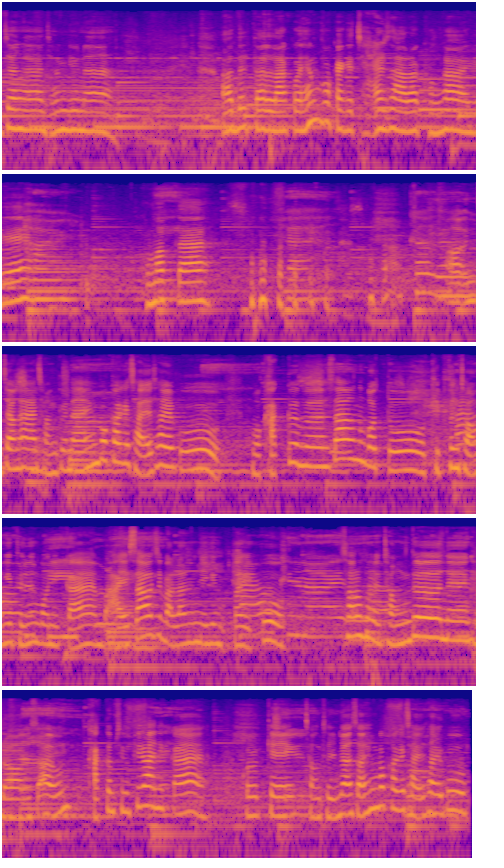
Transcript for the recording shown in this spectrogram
은정아, 정균아, 아들, 딸 낳고 행복하게 잘 살아, 건강하게. 고맙다. 어, 은정아, 정균아 행복하게 잘 살고 뭐 가끔은 싸우는 것도 깊은 정이 드는 거니까 뭐 아예 싸우지 말라는 얘기는 못 하겠고 서로 서로 정드는 그런 싸움 가끔씩 필요하니까 그렇게 정 들면서 행복하게 잘 살고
